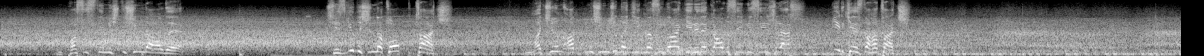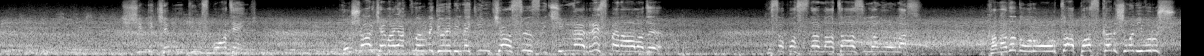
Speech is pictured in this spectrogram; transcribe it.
Pas istemişti şimdi aldı. Çizgi dışında top taç. Maçın 60. dakikası daha geride kaldı sevgili seyirciler. Bir kez daha taç. Şimdi Kevin Prince Boateng. Koşarken ayaklarını görebilmek imkansız. İçimler resmen ağladı. Kısa paslarla hata hazırlanıyorlar. Kanada doğru orta pas karışımı bir vuruş.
